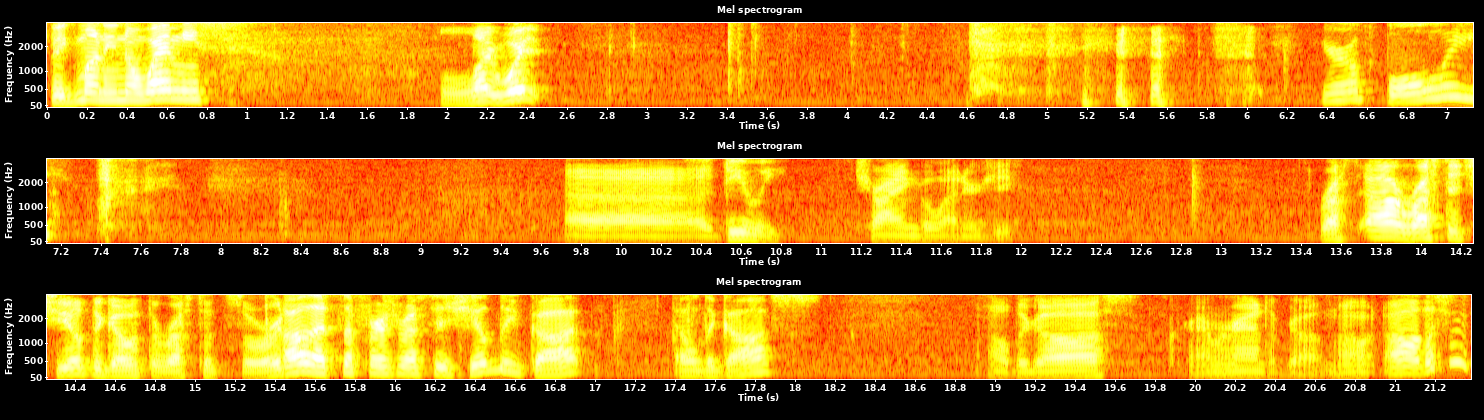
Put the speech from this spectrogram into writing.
Big money, no whammies. Lightweight. You're a bully. Uh, Steely. triangle energy. Rust. Oh, rusted shield to go with the rusted sword. Oh, that's the first rusted shield we've got. Eldegoss. Eldegoss. Cramorant. I've gotten that one. Oh, this is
